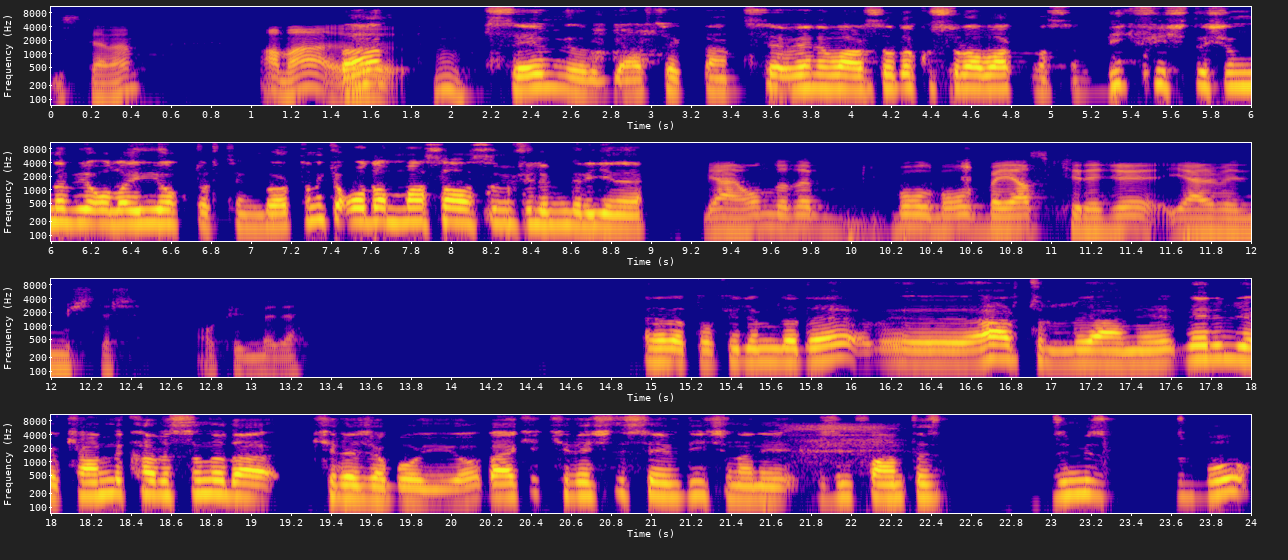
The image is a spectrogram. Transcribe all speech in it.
istemem. Ama Ben- ee, hı, Sevmiyorum gerçekten. Seveni varsa da kusura bakmasın. Big Fish dışında bir olayı yoktur Tim Burton'un ki o da masalsı bir filmdir yine. yani onda da bol bol beyaz kirece yer verilmiştir o filmde de. Evet o filmde de e, her türlü yani veriliyor. Kendi karısını da kirece boyuyor. Belki kireçli sevdiği için hani bizim fantezimiz bu.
